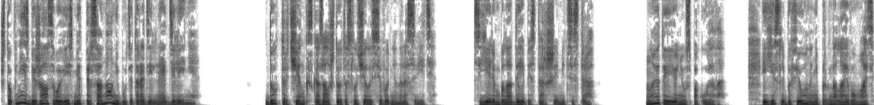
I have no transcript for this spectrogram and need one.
что к ней сбежался бы весь медперсонал, не будь это родильное отделение. Доктор Ченг сказал, что это случилось сегодня на рассвете. С Елем была Дебби, старшая медсестра. Но это ее не успокоило. И если бы Фиона не прогнала его мать,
